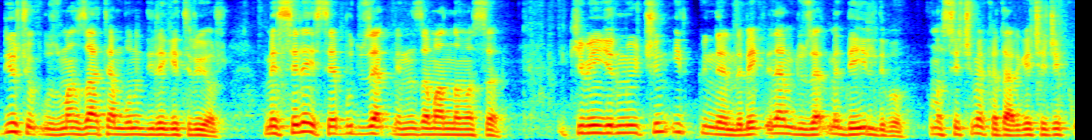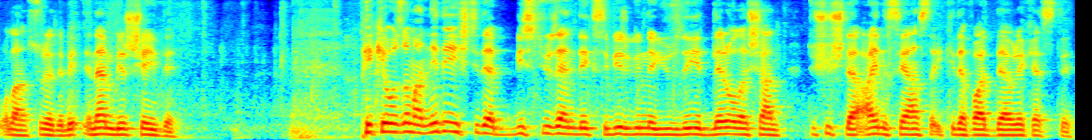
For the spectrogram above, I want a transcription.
birçok uzman zaten bunu dile getiriyor. Mesele ise bu düzeltmenin zamanlaması. 2023'ün ilk günlerinde beklenen bir düzeltme değildi bu. Ama seçime kadar geçecek olan sürede beklenen bir şeydi. Peki o zaman ne değişti de BIST 100 endeksi bir günde %7'lere ulaşan düşüşle aynı seansta iki defa devre kesti?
